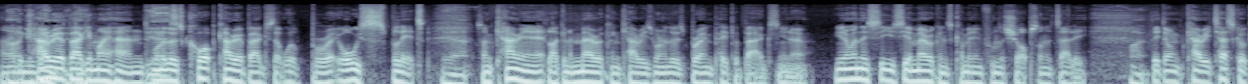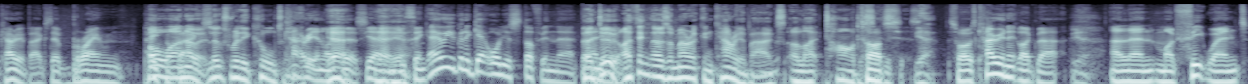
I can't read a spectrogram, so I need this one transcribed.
I had and a carrier went, bag in my hand, one of those co-op carrier bags that will always split. Yeah. So I'm carrying it like an American carries one of those brown paper bags, you know. You know when they see you see Americans coming in from the shops on the telly, Right. they don't carry Tesco carrier bags; they're brown paper Oh, I know. It looks really cool to me. carrying like this. Yeah, and you think, how are you going to get all your stuff in there? They But do. I think those American carrier bags are like TARDISes. TARDISes. Yeah. So I was carrying it like that, Yeah. and then my feet went,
